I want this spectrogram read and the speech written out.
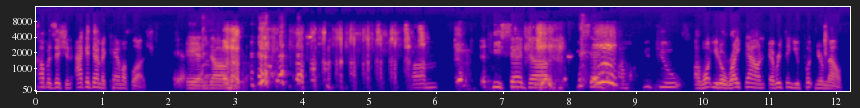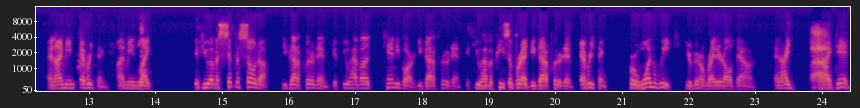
composition academic camouflage Yeah. and um, um, he said, uh, he said, I want you to, I want you to write down everything you put in your mouth, and I mean everything. I mean, like, if you have a sip of soda, you got to put it in. If you have a candy bar, you got to put it in. If you have a piece of bread, you got to put it in. Everything for one week, you're gonna write it all down. And I, and Wow. I did,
